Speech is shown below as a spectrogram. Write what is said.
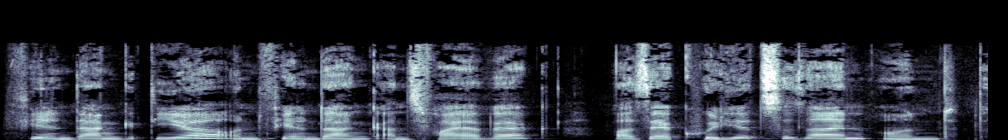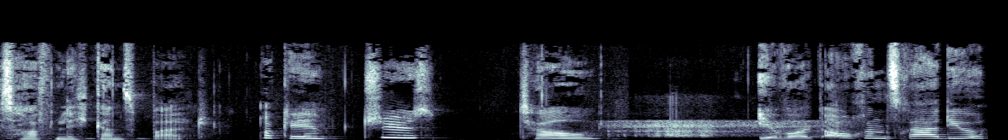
Vielen Dank dir und vielen Dank ans Feuerwerk. War sehr cool hier zu sein und bis hoffentlich ganz bald. Okay, tschüss. Ciao. Ihr wollt auch ins Radio?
